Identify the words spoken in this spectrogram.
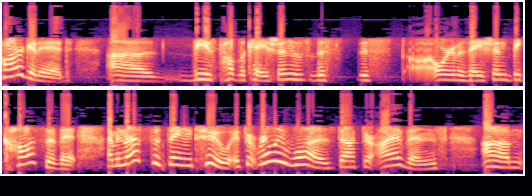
targeted uh, these publications, this this organization, because of it. I mean, that's the thing too. If it really was Dr. Ivins, um,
